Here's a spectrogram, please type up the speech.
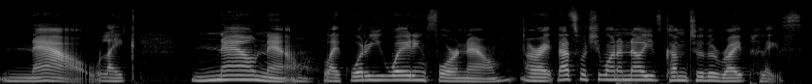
now. Like, now, now. Like, what are you waiting for now? All right, that's what you want to know. You've come to the right place.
